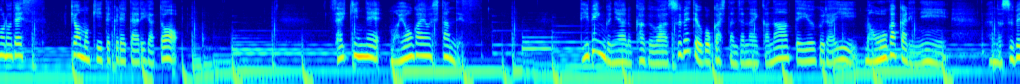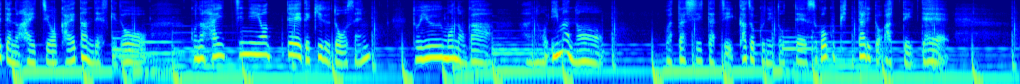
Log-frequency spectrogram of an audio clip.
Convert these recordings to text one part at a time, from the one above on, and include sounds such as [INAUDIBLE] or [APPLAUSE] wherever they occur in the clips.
ごろです。今日も聞いてくれてありがとう。最近ね模様替えをしたんです。リビングにある家具は全て動かしたんじゃないかなっていうぐらい、まあ、大掛かりにあの全ての配置を変えたんですけどこの配置によってできる動線というものがあの今の私たち家族にとってすごくぴったりと合っていて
